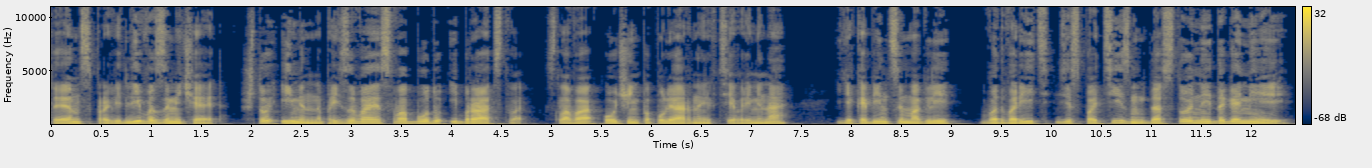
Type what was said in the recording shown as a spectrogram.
Тен справедливо замечает, что именно призывая свободу и братство, слова очень популярные в те времена, якобинцы могли водворить деспотизм, достойный Дагомеи,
